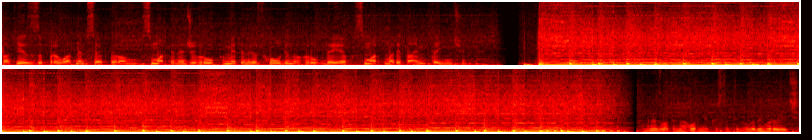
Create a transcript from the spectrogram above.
так і з приватним сектором Smart Energy Group, Metinvest Holding, Group DF, Smart Maritime та інші. Мене звати Нагорний Костянтин Володимирович.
